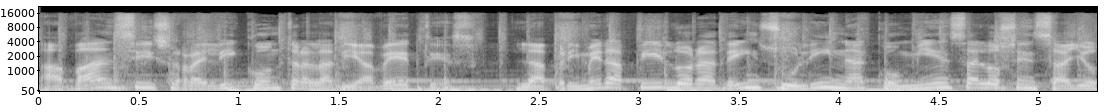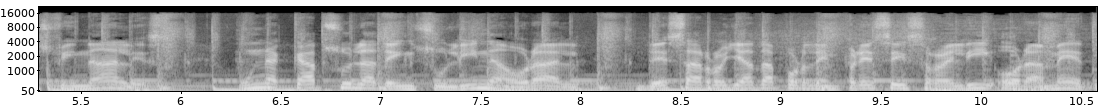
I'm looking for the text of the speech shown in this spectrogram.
Avance israelí contra la diabetes. La primera píldora de insulina comienza los ensayos finales. Una cápsula de insulina oral, desarrollada por la empresa israelí Oramed,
